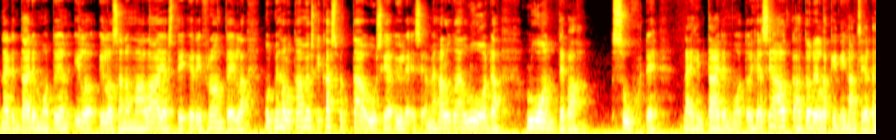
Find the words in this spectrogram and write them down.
näiden taidemuotojen ilo, ilosanomaa laajasti eri fronteilla, mutta me halutaan myöskin kasvattaa uusia yleisöjä. Me halutaan luoda luonteva suhde näihin taidemuotoihin. Ja se alkaa todellakin ihan sieltä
